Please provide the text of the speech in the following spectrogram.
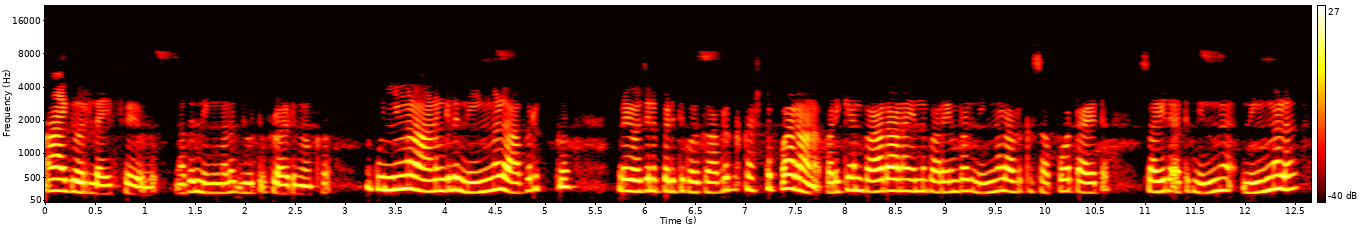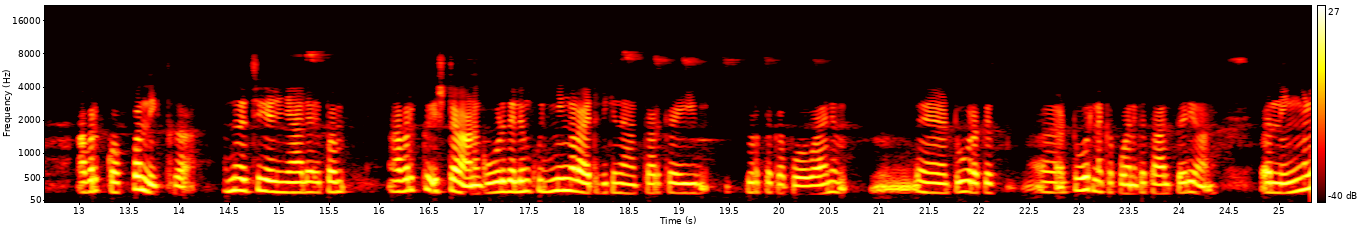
ആകെ ഒരു ലൈഫേ ഉള്ളൂ. അത് നിങ്ങൾ ബ്യൂട്ടിഫുള്ളായിട്ട് നോക്കുക. കുഞ്ഞുങ്ങളാണെങ്കിൽ നിങ്ങൾ അവർക്ക് പ്രയോജനപ്പെടുത്തി കൊടുക്കുക. അവർക്ക് കഷ്ടപ്പാടാണ്. പഠിക്കാൻ പാടാണ് എന്ന് പറയുമ്പോൾ നിങ്ങൾ അവർക്ക് സപ്പോർട്ടായിട്ട് സൈഡായിട്ട് നിന്ന് നിങ്ങൾ അവർക്കൊപ്പം നിൽക്കുക. എന്ന് വെച്ച് കഴിഞ്ഞാൽ ഇപ്പം അവർക്ക് ഇഷ്ടമാണ്. കൂടുതലും കുഞ്ഞുങ്ങളായിട്ടിരിക്കുന്ന ആൾക്കാർക്ക് ഈ പുറത്തൊക്കെ പോകാനും ടൂറൊക്കെ ടൂറിനൊക്കെ പോകാനൊക്കെ താല്പര്യമാണ്. അപ്പം നിങ്ങൾ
